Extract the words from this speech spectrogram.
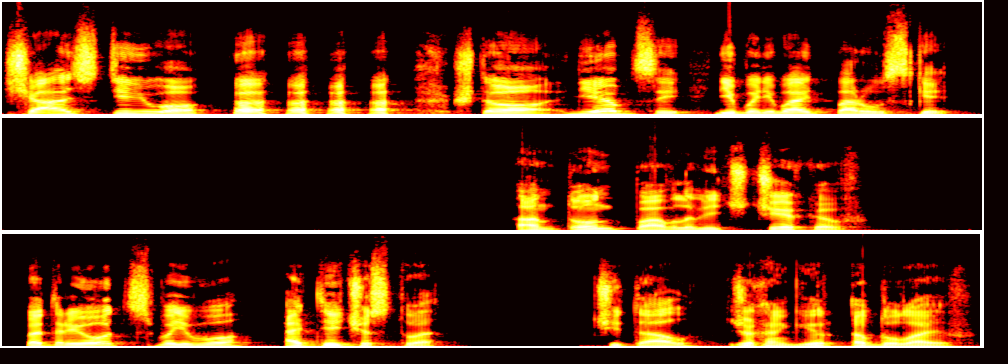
Счастье его, что немцы не понимают по-русски. Антон Павлович Чехов. Патриот своего Отечества. Читал Джахангир Абдулаев.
